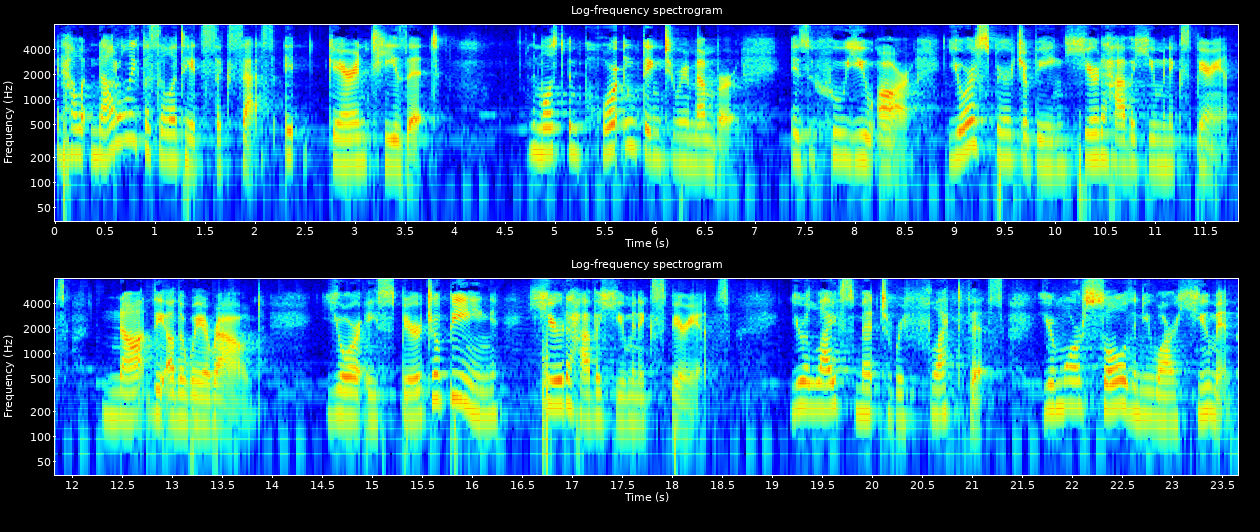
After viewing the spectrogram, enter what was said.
and how it not only facilitates success, it guarantees it. The most important thing to remember is who you are. You're a spiritual being here to have a human experience, not the other way around. You're a spiritual being here to have a human experience. Your life's meant to reflect this. You're more soul than you are human.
